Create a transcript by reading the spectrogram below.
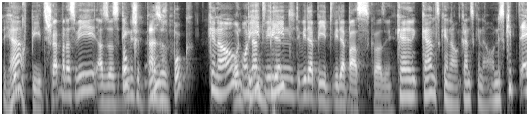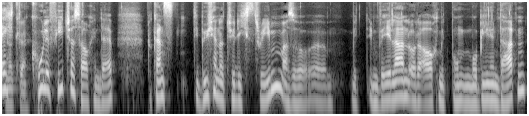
ja. Bookbeat, schreibt man das wie? Also das englische Buch, also, Book? Genau. Und, und Beat, wie, Beat den, wie der Beat, wie der Bass quasi. Ganz genau, ganz genau. Und es gibt echt okay. coole Features auch in der App. Du kannst die Bücher natürlich streamen, also äh, mit im WLAN oder auch mit mobilen Daten.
